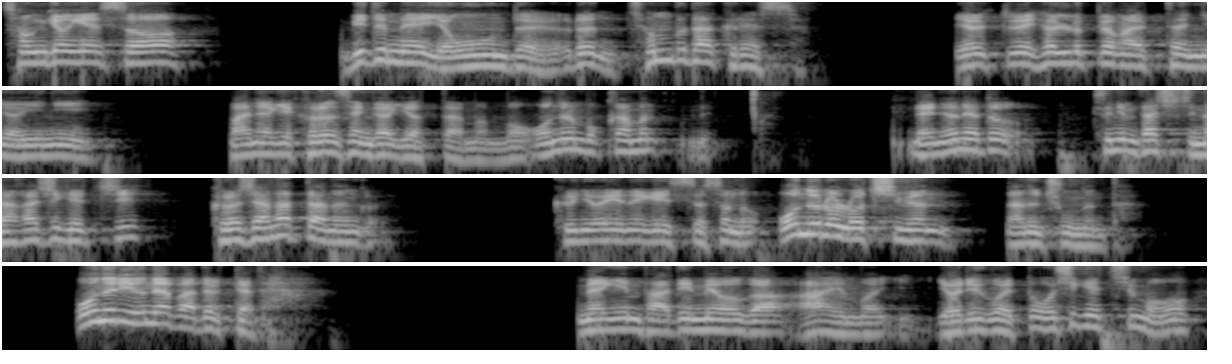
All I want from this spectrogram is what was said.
성경에서 믿음의 영웅들은 전부 다 그랬어요. 열두의 혈루병 앓던 여인이 만약에 그런 생각이었다면 뭐 오늘 못 가면 내년에도 주님 다시 지나가시겠지? 그러지 않았다는 거예요. 그 여인에게 있어서는 오늘을 놓치면 나는 죽는다. 오늘이 은혜 받을 때다. 맹인 바디메오가 아이 뭐 여리고에 또 오시겠지 뭐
